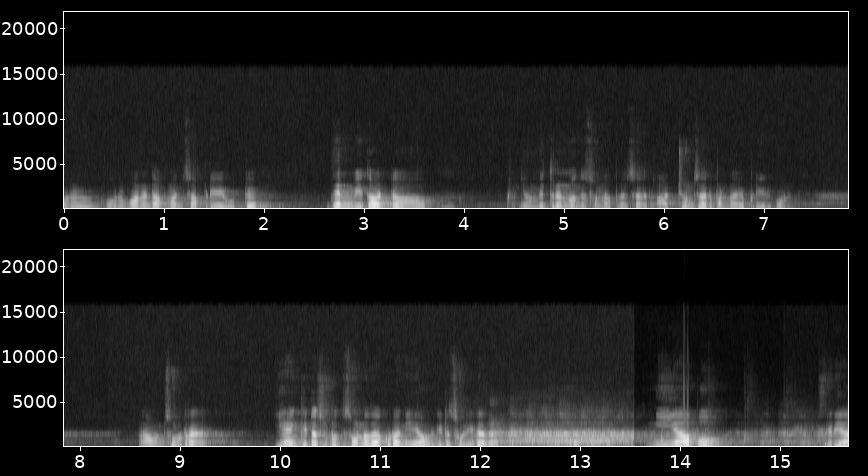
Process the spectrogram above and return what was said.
ஒரு ஒரு ஒன் அண்ட் ஆஃப் மந்த்ஸ் அப்படியே விட்டு தென் வி தாட் இவன் மித்ரன் வந்து சொன்னப்பல சார் அர்ஜுன் சார் பண்ணால் எப்படி இருக்கும்னு? நான் ஒன்று சொல்கிறேன் என்கிட்ட சொல் சொன்னதாக கூட நீ அவர்கிட்ட சொல்லிடாத. நீயா போ. சரியா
